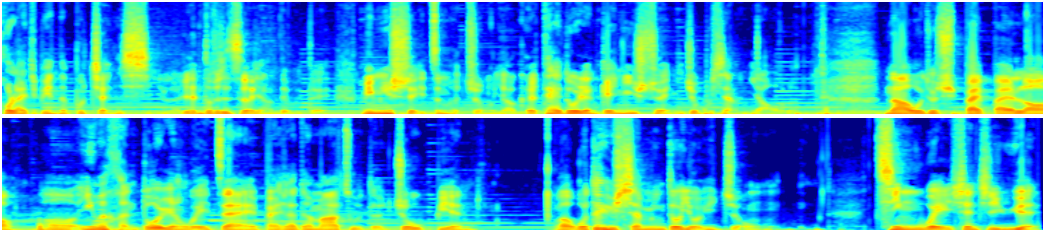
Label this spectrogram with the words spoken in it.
后来就变得不珍惜了。人都是这样，对不对？明明水这么重要，可是太多人给你水，你就不想要了。那我就去拜拜喽。呃，因为很多人围在白沙屯妈祖的周边，呃，我对于神明都有一种敬畏，甚至远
